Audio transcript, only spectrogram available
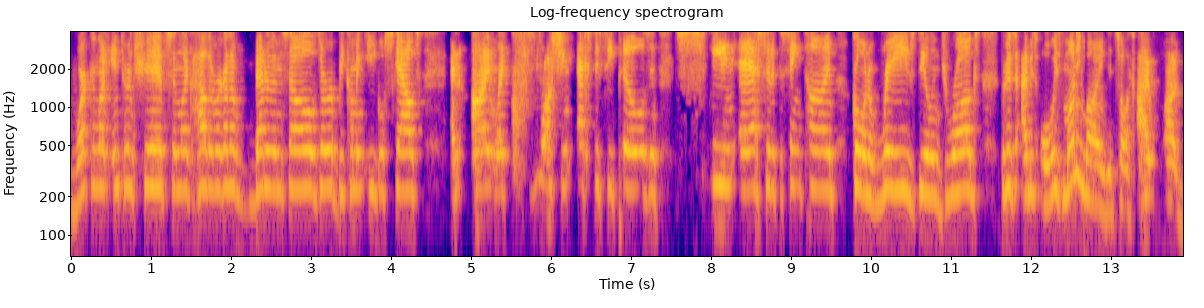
working on internships and like how they were going to better themselves or becoming Eagle Scouts, and I'm like crushing ecstasy pills and eating acid at the same time, going to raves, dealing drugs because I was always money minded. So like I, uh,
